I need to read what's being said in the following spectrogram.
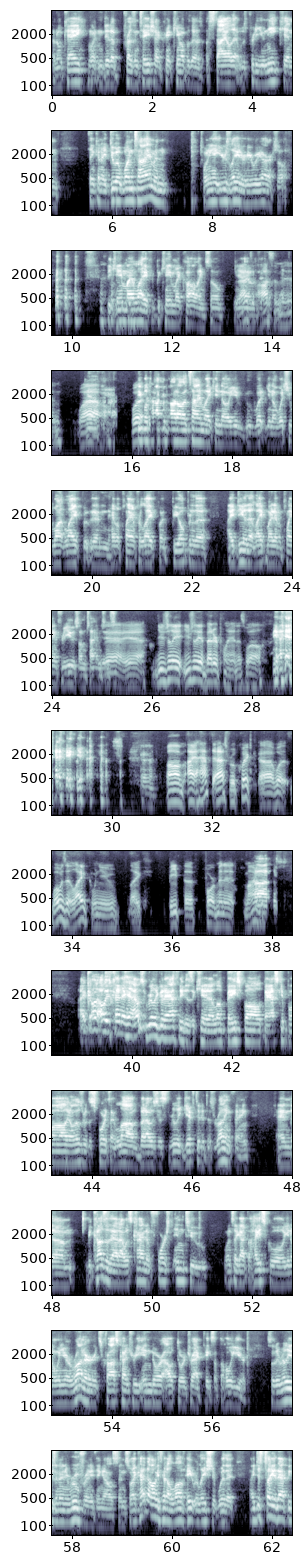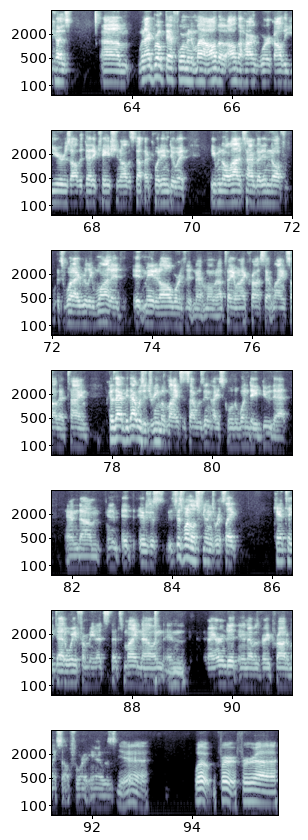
said okay. Went and did a presentation. I came up with a, a style that was pretty unique and thinking I'd do it one time and 28 years later here we are. So it became my life. It became my calling. So yeah, That's awesome, man. Wow. Yeah. People talk about all the time, like you know, you what you know what you want in life, but and have a plan for life, but be open to the idea that life might have a plan for you sometimes. And so- yeah, yeah. Usually, usually a better plan as well. yeah, yeah. Um, I have to ask real quick, uh, what what was it like when you like beat the four minute mile? Uh, I always kind of had, I was a really good athlete as a kid. I loved baseball, basketball, you know, those were the sports I loved, but I was just really gifted at this running thing. And um, because of that, I was kind of forced into, once I got to high school, you know, when you're a runner, it's cross country, indoor, outdoor track, takes up the whole year. So there really isn't any room for anything else. And so I kind of always had a love hate relationship with it. I just tell you that because um, when I broke that four minute mile, all the all the hard work, all the years, all the dedication, all the stuff I put into it, even though a lot of times I didn't know if it's what I really wanted, it made it all worth it in that moment. I'll tell you when I crossed that line, saw that time, because that that was a dream of mine since I was in high school to one day do that, and um, it, it it was just it's just one of those feelings where it's like can't take that away from me. That's that's mine now, and and. And I earned it, and I was very proud of myself for it. You know, it was Yeah. Well, for for uh,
